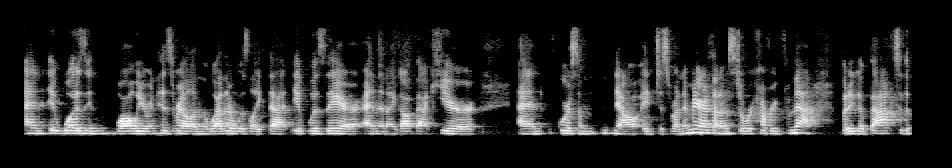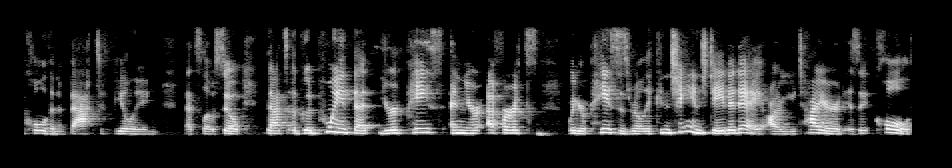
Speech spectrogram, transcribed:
And it was in while we were in Israel and the weather was like that, it was there. And then I got back here. And of course, I'm now I just run a marathon. I'm still recovering from that, but I got back to the cold and I'm back to feeling that slow. So that's a good point that your pace and your efforts, or your paces really can change day to day. Are you tired? Is it cold?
